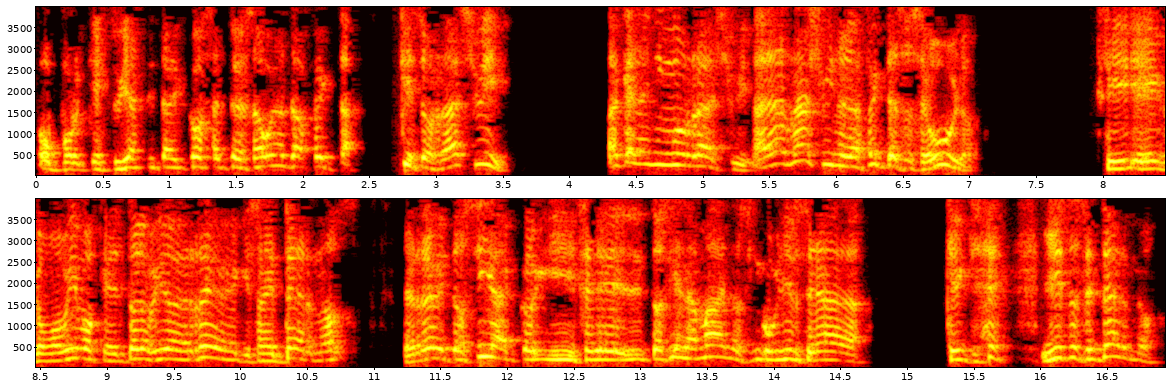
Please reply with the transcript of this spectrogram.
o porque estudiaste tal cosa, entonces a vos no te afecta. ¿Qué sos Rashbi? Acá no hay ningún Rashbi. A Rashbi no le afecta eso seguro. Si, eh, como vimos que todos los videos de Rebe, que son eternos, el Rebe tosía y se le tosía en la mano sin cubrirse nada. Y eso es eterno.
